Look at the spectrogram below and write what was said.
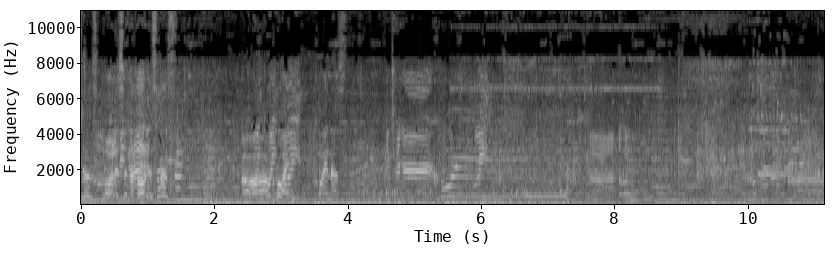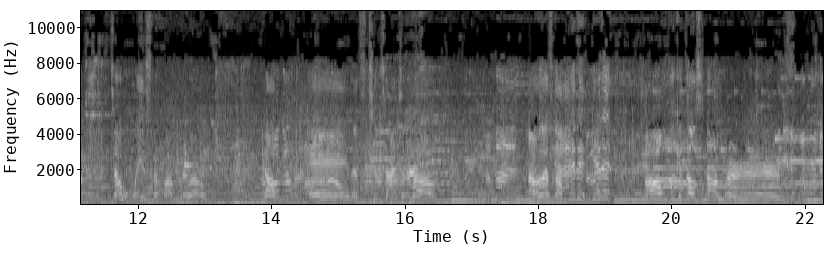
Dash for cash us? Oh, Bonus in the bonuses? Oh, Coin, coin, coin. Coin us. Re-trigger. Coin. Coin. Uh, oh. Uh, Don't waste the buffalo. Go. Go. Hey, that's two times in a row. come on. Oh, let's go. Get it, get it. Oh, look at those numbers. need it one more in the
